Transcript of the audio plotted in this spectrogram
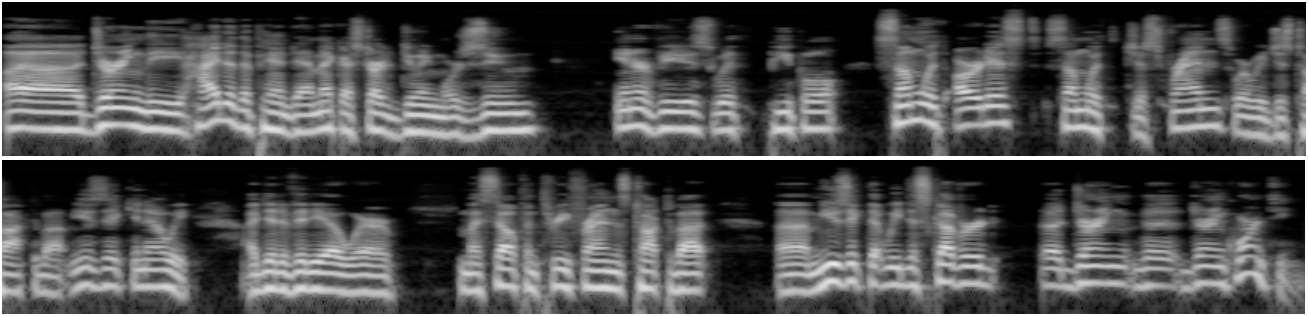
Uh, during the height of the pandemic, I started doing more Zoom interviews with people, some with artists, some with just friends where we just talked about music. You know, we, I did a video where myself and three friends talked about, uh, music that we discovered, uh, during the, during quarantine.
